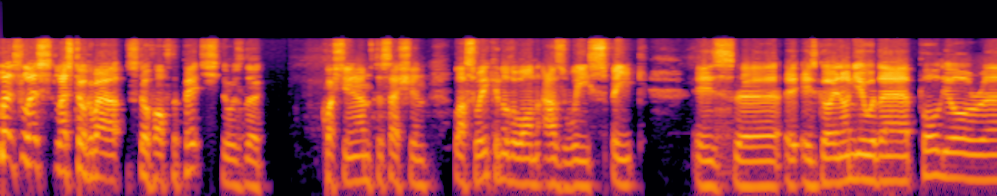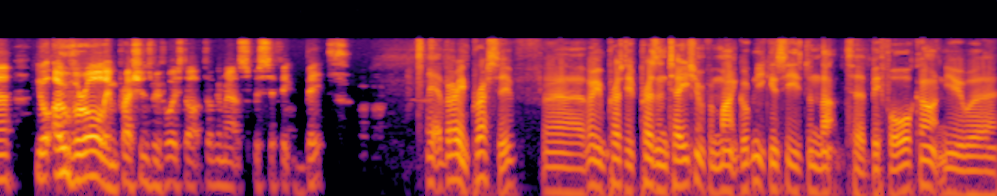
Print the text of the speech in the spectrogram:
Let's let's let's talk about stuff off the pitch. There was the question and answer session last week. Another one as we speak is uh, is going on. You were there, Paul. Your uh, your overall impressions before we start talking about specific bits. Yeah, very impressive. Uh, very impressive presentation from Mike Goodwin. You can see he's done that uh, before, can't you?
